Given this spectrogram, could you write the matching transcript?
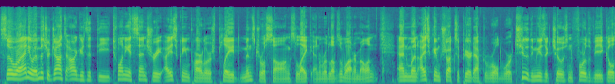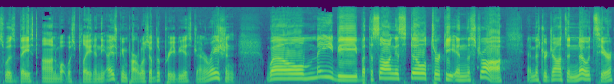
So uh, anyway, Mr. Johnson argues that the 20th century ice cream parlors played minstrel songs like "N-Word Loves a Watermelon," and when ice cream trucks appeared after World War II, the music chosen for the vehicles was based on what was played in the ice cream parlors of the previous generation. Well, maybe, but the song is still "Turkey in the Straw," and Mr. Johnson notes here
